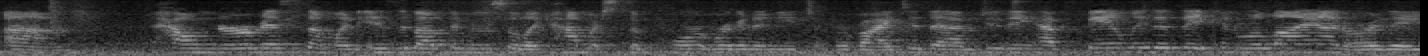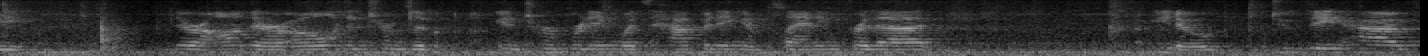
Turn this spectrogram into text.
um, how nervous someone is about the move, so like how much support we're gonna need to provide to them. Do they have family that they can rely on, or are they, they're on their own in terms of interpreting what's happening and planning for that? you know, do they have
